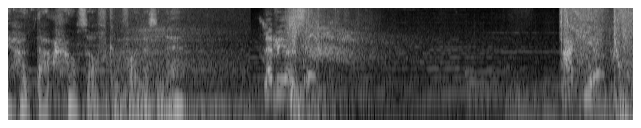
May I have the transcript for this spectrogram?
hope that house elf can find us in here. Levioso. Accio.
